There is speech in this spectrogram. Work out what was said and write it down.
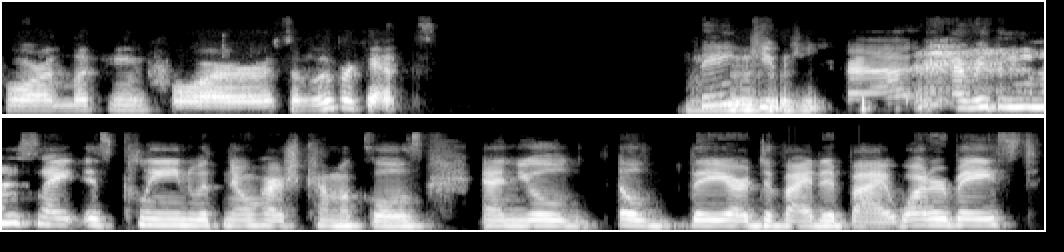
for looking for some lubricants. Thank you, Kira. Everything on our site is clean with no harsh chemicals, and you'll they are divided by water based,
